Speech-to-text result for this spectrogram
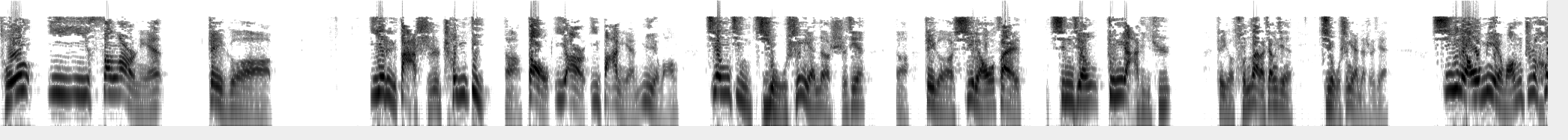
从一一三二年。这个耶律大石称帝啊，到一二一八年灭亡，将近九十年的时间啊。这个西辽在新疆中亚地区，这个存在了将近九十年的时间。西辽灭亡之后，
